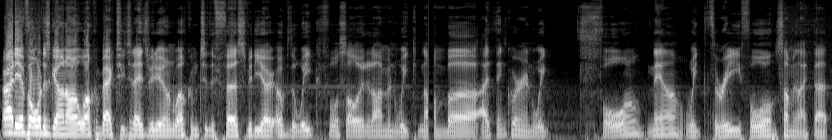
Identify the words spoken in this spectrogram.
Alrighty everyone, what is going on? Welcome back to today's video and welcome to the first video of the week for Solo Diamond week number, I think we're in week 4 now, week 3, 4, something like that.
